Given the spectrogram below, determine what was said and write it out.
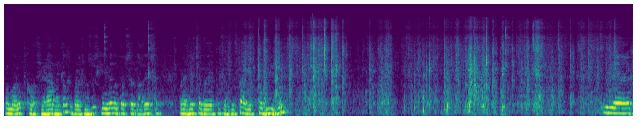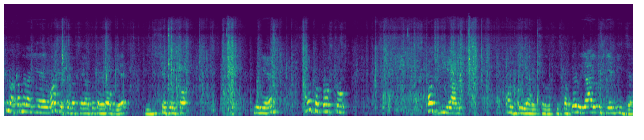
Pomalutku otwieramy. To chyba już nożyczki nie będą potrzebne, ale jeszcze w razie czego ja tutaj wystawię w pobliżu. Nie, chyba kamera nie łapie tego, co ja tutaj robię. Widzicie tylko mnie, ale po prostu odbijam odbijają książki z papieru. Ja już nie widzę.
